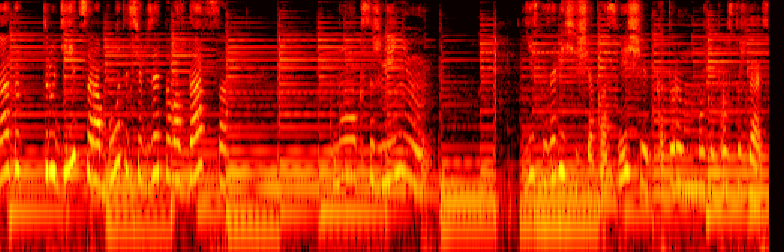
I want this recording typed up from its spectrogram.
Надо трудиться, работать, все обязательно воздаться к сожалению, есть независящие от вас вещи, которые можно просто ждать.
